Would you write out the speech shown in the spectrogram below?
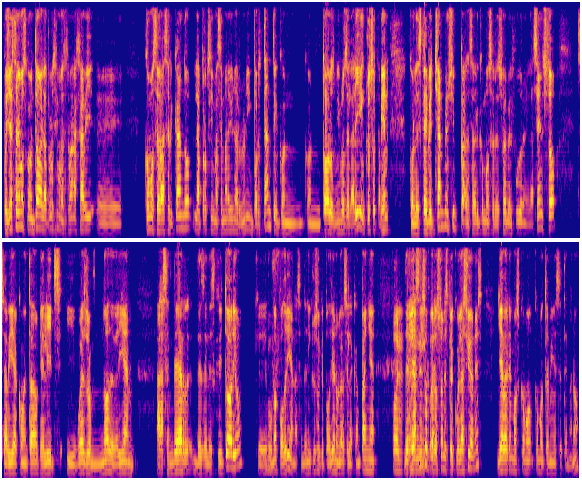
Pues ya estaremos comentando la próxima semana, Javi, eh, cómo se va acercando. La próxima semana hay una reunión importante con, con todos los miembros de la liga, incluso también con el Skybet Championship, para saber cómo se resuelve el fútbol en el ascenso. Se había comentado que Leeds y West Brom no deberían ascender desde el escritorio, que Uf. no podrían ascender, incluso que podría anularse la campaña del ascenso, pero son especulaciones. Ya veremos cómo, cómo termina este tema, ¿no?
